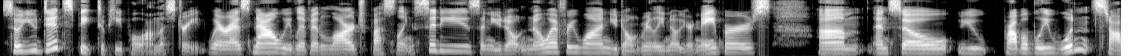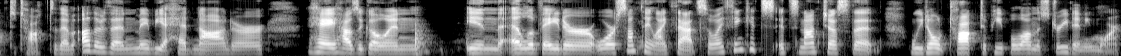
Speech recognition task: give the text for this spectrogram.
So you did speak to people on the street. Whereas now we live in large, bustling cities and you don't know everyone, you don't really know your neighbors. Um, and so you probably wouldn't stop to talk to them other than maybe a head nod or, hey, how's it going? In the elevator or something like that. So I think it's it's not just that we don't talk to people on the street anymore.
